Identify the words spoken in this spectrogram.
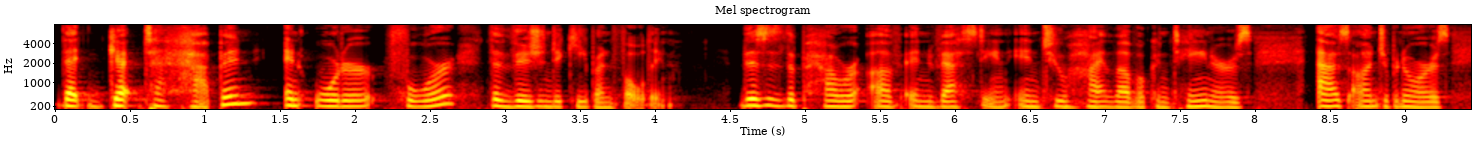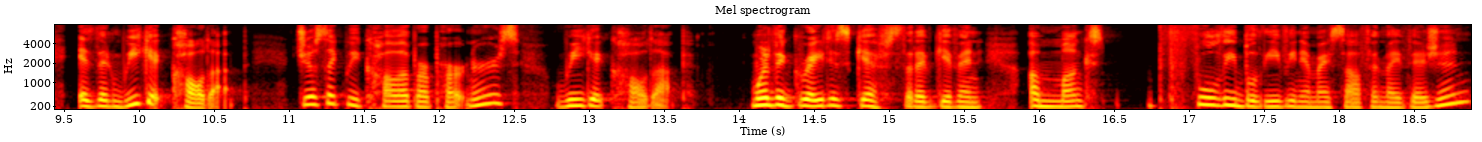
that get to happen in order for the vision to keep unfolding. This is the power of investing into high level containers as entrepreneurs is then we get called up. Just like we call up our partners, we get called up. One of the greatest gifts that I've given amongst fully believing in myself and my vision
